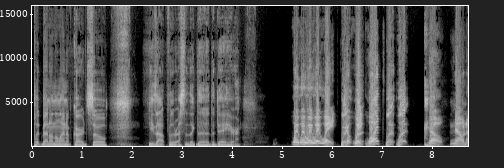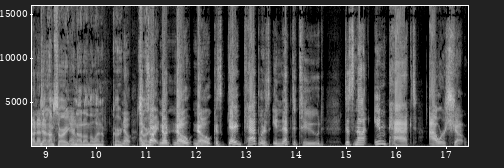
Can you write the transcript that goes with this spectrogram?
put Ben on the lineup card. So he's out for the rest of the, the, the day here. Wait, wait, wait, wait, wait. Wait, no, what? wait, what? What? What? No, no, no, no, no. I'm sorry, no. you're not on the lineup card. No, I'm sorry. No, no, no, because Gabe Kapler's ineptitude does not impact our show.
